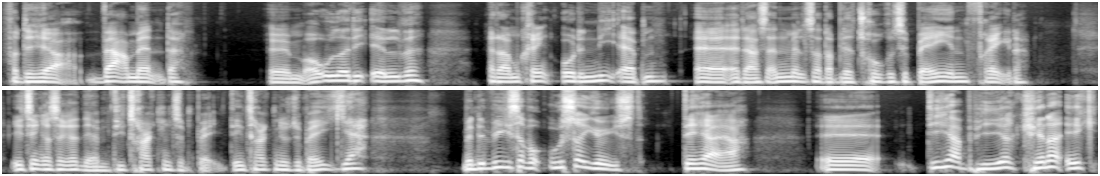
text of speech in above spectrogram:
for det her hver mandag. Øhm, og ud af de 11 er der omkring 8-9 af dem af, af deres anmeldelser, der bliver trukket tilbage inden fredag. I tænker sikkert, jamen de trækker den tilbage. De trak den jo tilbage. Ja, men det viser, hvor useriøst det her er. Øh, de her piger kender ikke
